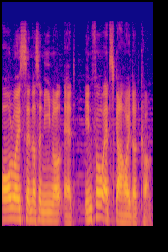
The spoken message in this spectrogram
always send us an email at info at skaarhoj.com.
